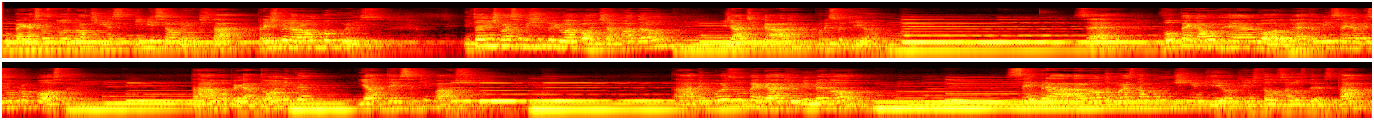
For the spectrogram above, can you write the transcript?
vou pegar essas duas notinhas inicialmente, tá? Pra gente melhorar um pouco isso. Então a gente vai substituir o acorde chapadão, já de cara, por isso aqui, ó. Certo? Vou pegar o Ré agora, o Ré também segue a mesma proposta tá? Vou pegar a tônica e a terça aqui embaixo. Tá? Depois vou pegar aqui o Mi menor, sempre a, a nota mais da pontinha aqui, ó, que a gente está usando os dedos, tá?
